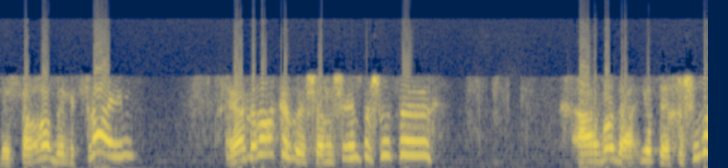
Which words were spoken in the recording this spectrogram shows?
בפרעה, במצרים, היה דבר כזה שאנשים פשוט... העבודה יותר חשובה.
